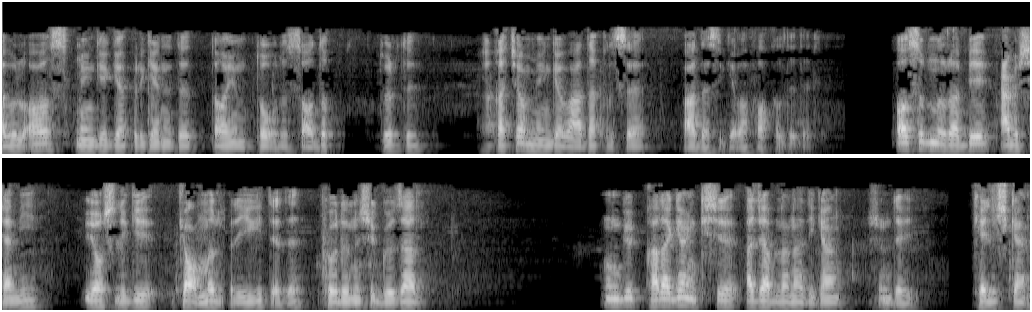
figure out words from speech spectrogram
abul os menga gapirganida doim to'g'ri sodiq turdi qachon menga va'da qilsa va'dasiga vafo qildi dedi. Os ibn rabi abshamiy yoshligi komil bir yigit edi. Ko'rinishi go'zal. Unga qaragan kishi ajablanadigan shunday kelishgan.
